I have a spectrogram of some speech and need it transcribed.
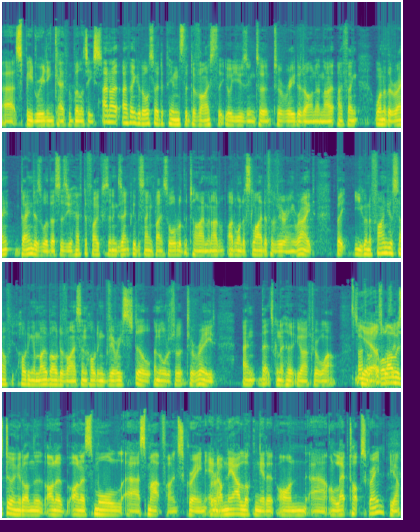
uh, speed reading capabilities. And I, I, think it also depends the device that you're using to, to read it on. And I, I think one of the ra- dangers with this is you have to focus in exactly the same place all of the time. And I'd, I'd want a slider for varying rate, but you're going to find yourself holding a mobile device and holding very still in order to, to read and that's going to hurt you after a while. So yeah, well, was I was doing it on the on a on a small uh, smartphone screen, and right. I'm now looking at it on uh, on a laptop screen. Yeah,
